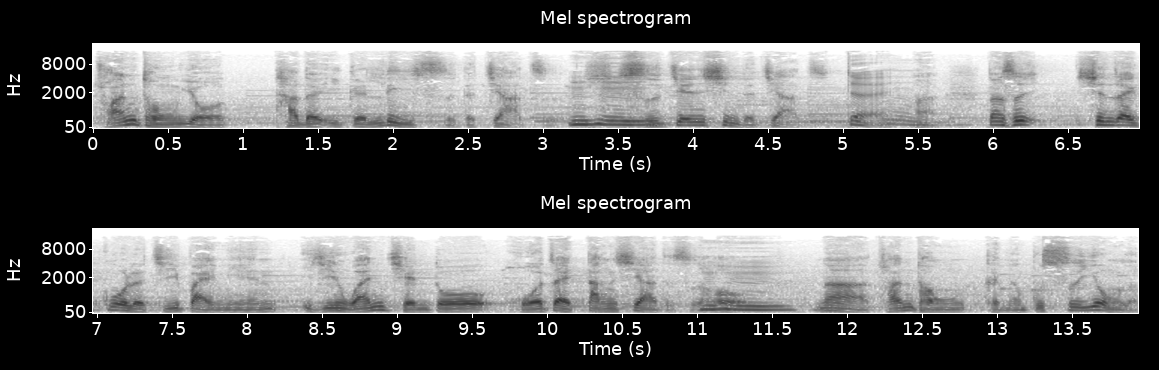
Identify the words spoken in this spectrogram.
传统有它的一个历史的价值，嗯，时间性的价值。对，啊，但是现在过了几百年，已经完全都活在当下的时候，嗯，那传统可能不适用了。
